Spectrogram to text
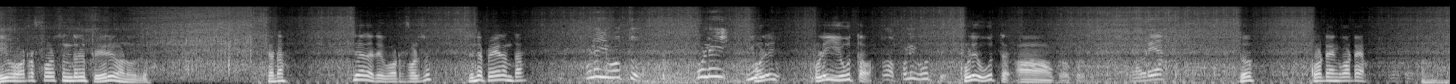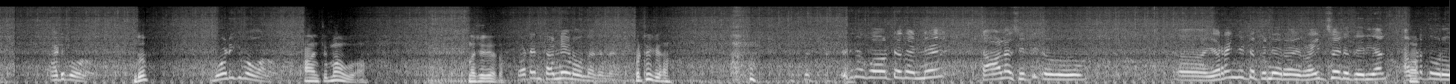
ഈ വാട്ടർഫോൾസ് എന്തെങ്കിലും പേര് കാണുമല്ലോ. ചേട്ടാ ഇതേതല്ലേ വാട്ടർഫോൾസ് ഇതിന്റെ പേരെന്താ? പുളി യൂത്ത്. പുളി പുളി പുളി യൂത്തോ? പുളി ഊത്ത്. പുളി ഊത്ത്? ആ ഓക്കെ ഓക്കെ എവിടെയാ? ഇതോ കോട്ടയം കോട്ടയം. നാട്ടിൽ പോകണോ? ഇതോ ബോഡിക്ക് ആ ചുമ്മാ പോവാ. എന്നാ ശരി ചേട്ടാ. കോട്ടയം തന്നെയാണോ ഉണ്ടാക്കുന്നത് ഒറ്റയ്ക്ക്? ഇതിന് പോയിട്ട് തന്നെ സിറ്റി ഇറങ്ങിയിട്ട് പിന്നെ റൈറ്റ് സൈഡ് കയറിയാൽ അവിടുത്തെ ഒരു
